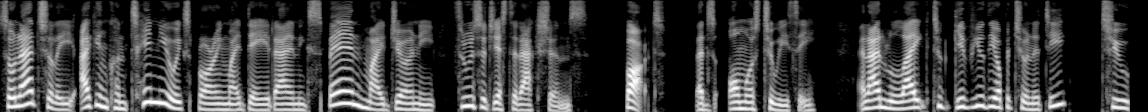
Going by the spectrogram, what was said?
So naturally, I can continue exploring my data and expand my journey through suggested actions. But that is almost too easy. And I'd like to give you the opportunity to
